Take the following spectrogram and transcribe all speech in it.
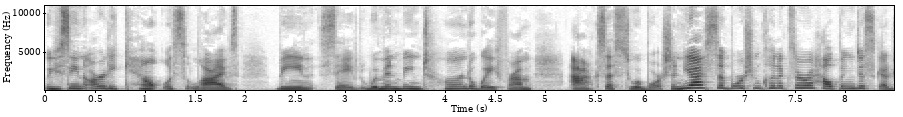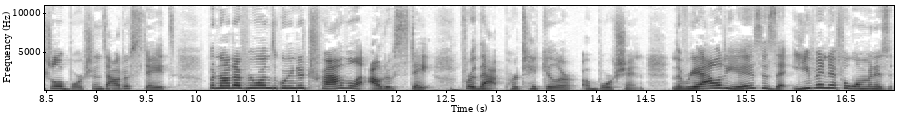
we've seen already countless lives being saved, women being turned away from access to abortion. Yes, abortion clinics are helping to schedule abortions out of states, but not everyone's going to travel out of state for that particular abortion. And the reality is is that even if a woman is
